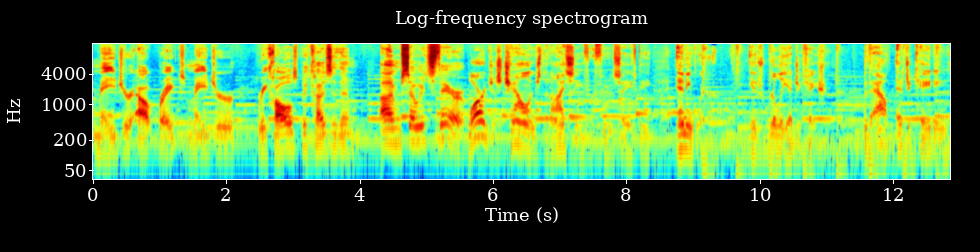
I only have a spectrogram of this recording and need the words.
major outbreaks, major recalls because of them. Um, so it's there. Largest challenge that I see for food safety anywhere is really education. Without educating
